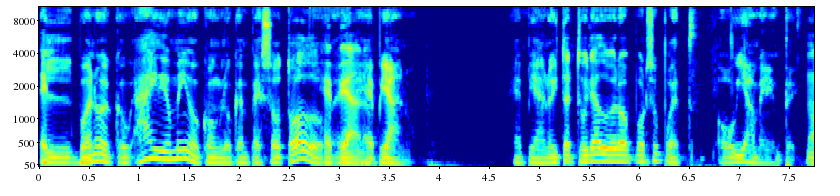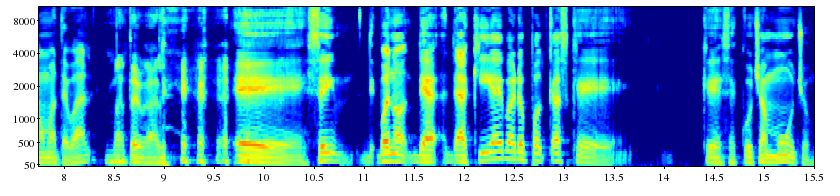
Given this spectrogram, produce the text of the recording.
el, bueno, el ay Dios mío, con lo que empezó todo. Gepiano. eh, Gepiano. Gepiano. Y Tertulia Duro, por supuesto. Obviamente. No más te vale. Más te vale. Eh, sí, bueno, de, de aquí hay varios podcasts que, que se escuchan mucho.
